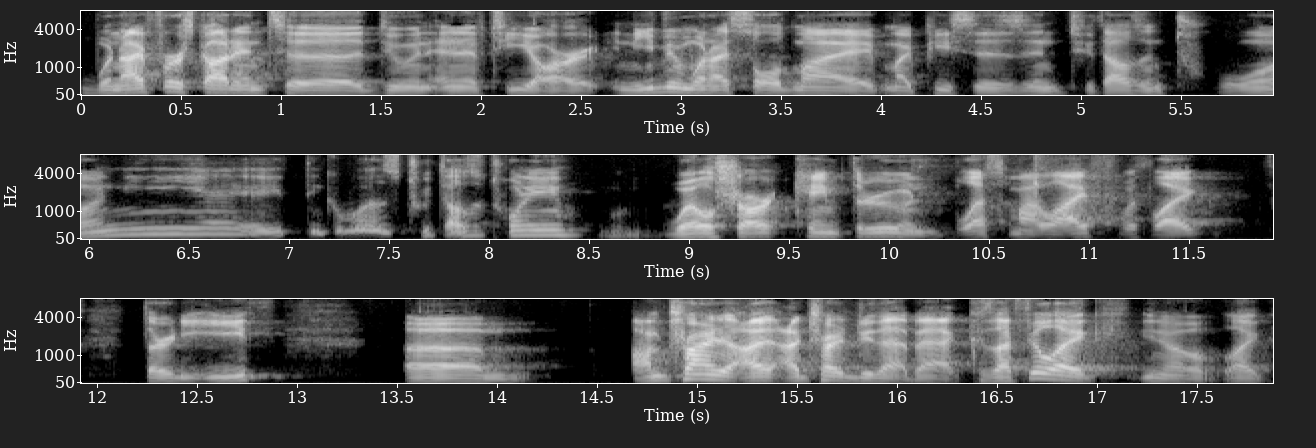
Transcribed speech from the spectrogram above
when I first got into doing NFT art, and even when I sold my my pieces in 2020, I think it was 2020, Whale Shark came through and blessed my life with like 30 ETH. Um, I'm trying to I, I try to do that back because I feel like you know like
